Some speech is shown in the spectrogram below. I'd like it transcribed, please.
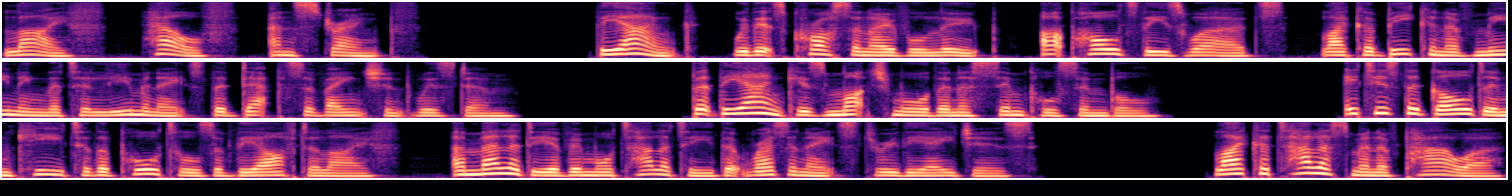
life, health, and strength. The Ankh, with its cross and oval loop, upholds these words, like a beacon of meaning that illuminates the depths of ancient wisdom. But the Ankh is much more than a simple symbol. It is the golden key to the portals of the afterlife, a melody of immortality that resonates through the ages. Like a talisman of power,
